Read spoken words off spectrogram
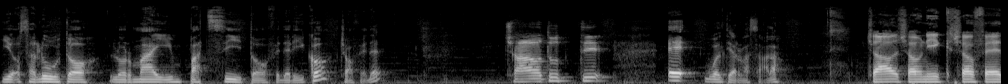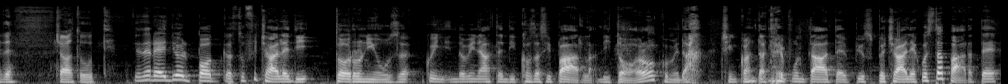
Io saluto l'ormai impazzito Federico. Ciao Fede. Ciao a tutti. E Gualtiero La Sala. Ciao, ciao Nick, ciao Fede. Ciao a tutti. TN Radio è il podcast ufficiale di Toro News. Quindi indovinate di cosa si parla? Di Toro, come da 53 puntate più speciali a questa parte.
